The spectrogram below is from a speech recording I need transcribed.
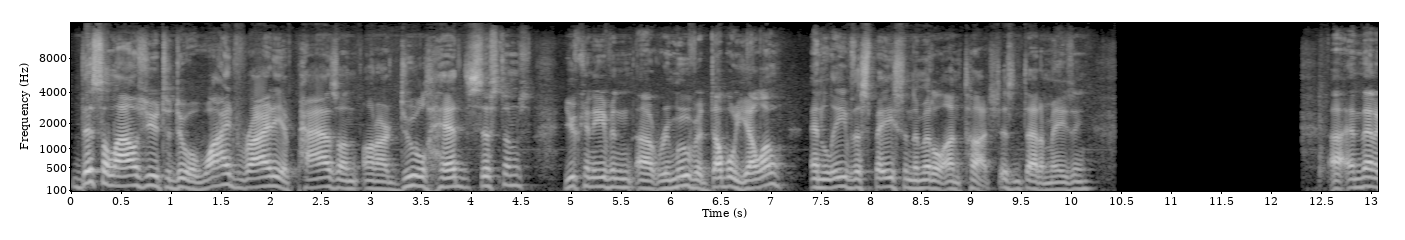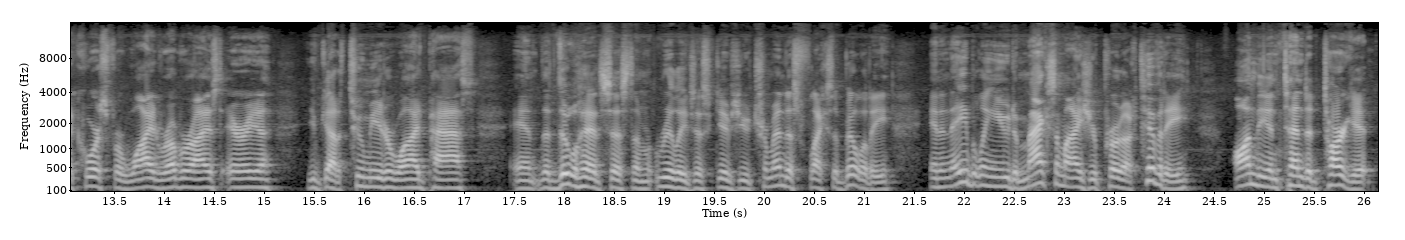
this allows you to do a wide variety of paths on, on our dual head systems. You can even uh, remove a double yellow and leave the space in the middle untouched. Isn't that amazing? Uh, and then, of course, for wide rubberized area, you've got a two meter wide pass. And the dual head system really just gives you tremendous flexibility in enabling you to maximize your productivity on the intended target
